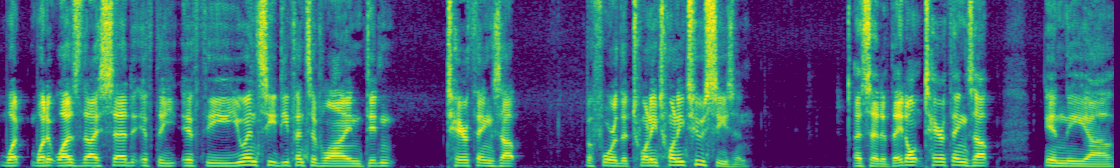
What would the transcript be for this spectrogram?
what what it was that I said if the if the UNC defensive line didn't tear things up before the 2022 season, I said if they don't tear things up in the uh,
